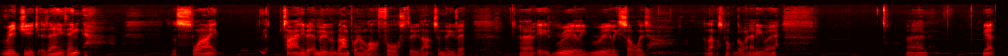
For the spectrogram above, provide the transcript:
rigid as anything. There's a slight, tiny bit of movement, but I'm putting a lot of force through that to move it. Um, it is really, really solid. That's not going anywhere. Um, yep.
